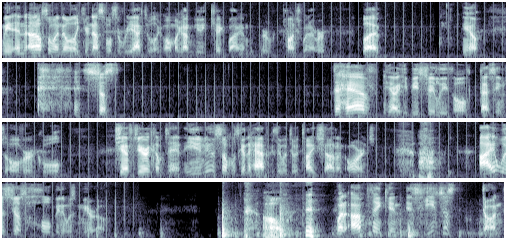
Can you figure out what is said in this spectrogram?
I mean, and also I know like you're not supposed to react to it like, oh my god, I'm getting kicked by him or punched, whatever. But you know, it's just to have yeah, he beats Jay Lethal. That seems over. Cool. Jeff Jarrett comes in, and you knew something was going to happen because they went to a tight shot on Orange. Oh, I was just hoping it was Miro, oh. but I'm thinking, is he just done?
